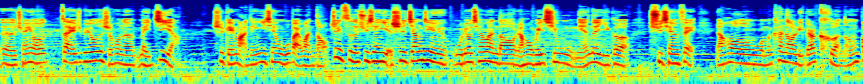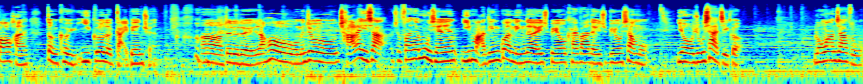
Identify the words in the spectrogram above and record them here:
呃全游在 HBO 的时候呢，每季啊是给马丁一千五百万刀。这次的续签也是将近五六千万刀，然后为期五年的一个续签费。然后我们看到里边可能包含邓克与一哥的改编权。啊，对对对。然后我们就查了一下，就发现目前以马丁冠名的 HBO 开发的 HBO 项目有如下几个。龙王家族、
